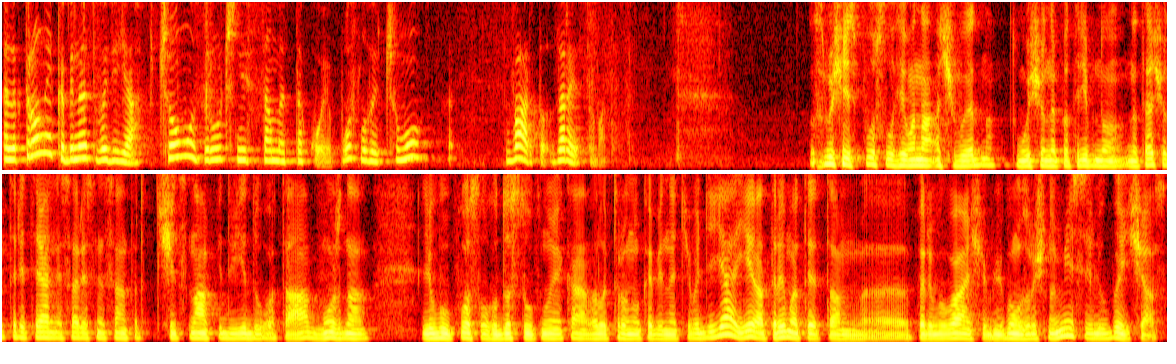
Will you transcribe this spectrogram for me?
Електронний кабінет водія. В чому зручність саме такої послуги? Чому варто зареєструватися? Зручність послуги вона очевидна, тому що не потрібно не те, що територіальний сервісний центр чи ЦНАП відвідувати, а можна любу послугу доступну, яка в електронному кабінеті водія, є отримати там, е, перебуваючи в будь-якому зручному місці в будь-який час.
